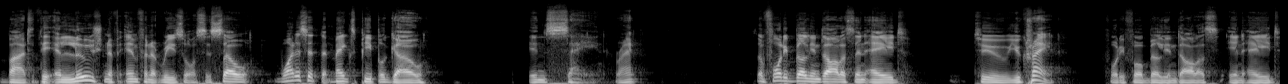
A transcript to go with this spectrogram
but the illusion of infinite resources. So, what is it that makes people go insane, right? So, $40 billion in aid to Ukraine, $44 billion in aid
